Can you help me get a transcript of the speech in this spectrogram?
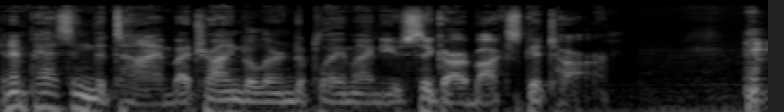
and am passing the time by trying to learn to play my new cigar box guitar.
